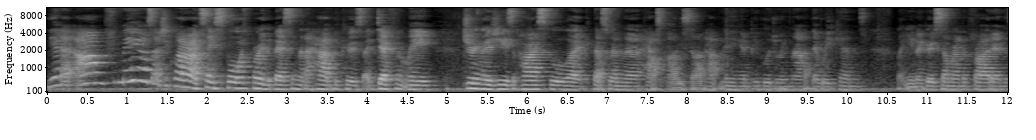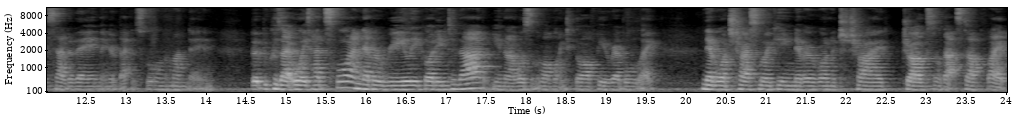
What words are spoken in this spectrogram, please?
Yeah, um, for me, I was actually quite alright. I'd say sport was probably the best thing that I had because I definitely, during those years of high school, like that's when the house parties started happening and people were doing that their weekends. Like, you know, go somewhere on the Friday and the Saturday and then go back to school on the Monday. And, but because I always had sport, I never really got into that. You know, I wasn't the one wanting to go off, be a rebel, like, never wanted to try smoking, never wanted to try drugs and all that stuff. Like,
